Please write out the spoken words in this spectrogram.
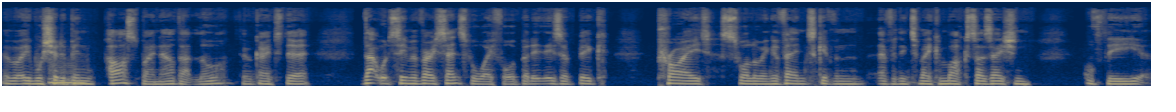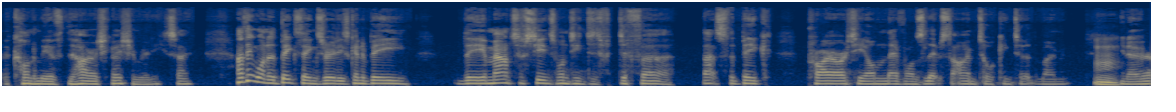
It should have hmm. been passed by now, that law. They were going to do it. That would seem a very sensible way forward, but it is a big pride swallowing event given everything to make a marketization of the economy of the higher education, really. So I think one of the big things really is going to be the amount of students wanting to defer. That's the big priority on everyone's lips that I'm talking to at the moment. Mm. You know,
